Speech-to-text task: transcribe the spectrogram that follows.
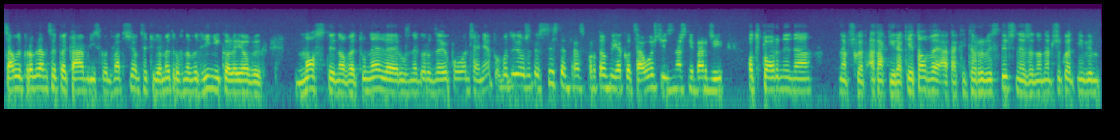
cały program CPK, blisko 2000 kilometrów nowych linii kolejowych, mosty, nowe tunele, różnego rodzaju połączenia powodują, że też system transportowy jako całość jest znacznie bardziej odporny na na przykład ataki rakietowe, ataki terrorystyczne, że no na przykład, nie wiem,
